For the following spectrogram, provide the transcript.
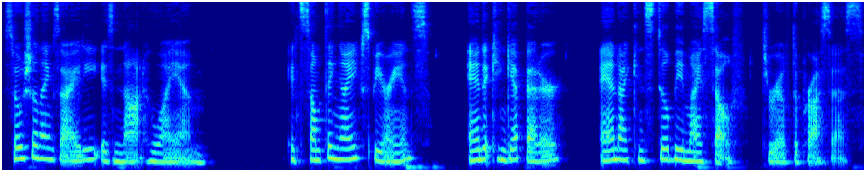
Social anxiety is not who I am. It's something I experience, and it can get better, and I can still be myself throughout the process.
